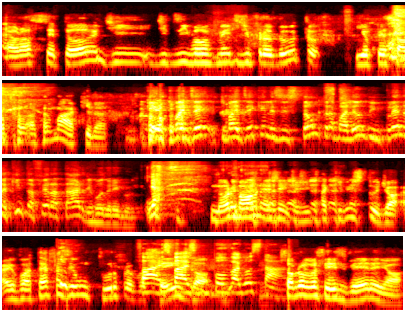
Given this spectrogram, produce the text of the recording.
é o nosso setor de, de desenvolvimento de produto e o pessoal tá lá na máquina. tu, vai dizer, tu vai dizer que eles estão trabalhando em plena quinta-feira à tarde, Rodrigo? Normal, né, gente? A gente tá aqui no estúdio, ó. Eu vou até fazer um tour para vocês. Faz, faz, ó, o povo vai gostar. Só para vocês verem, ó.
